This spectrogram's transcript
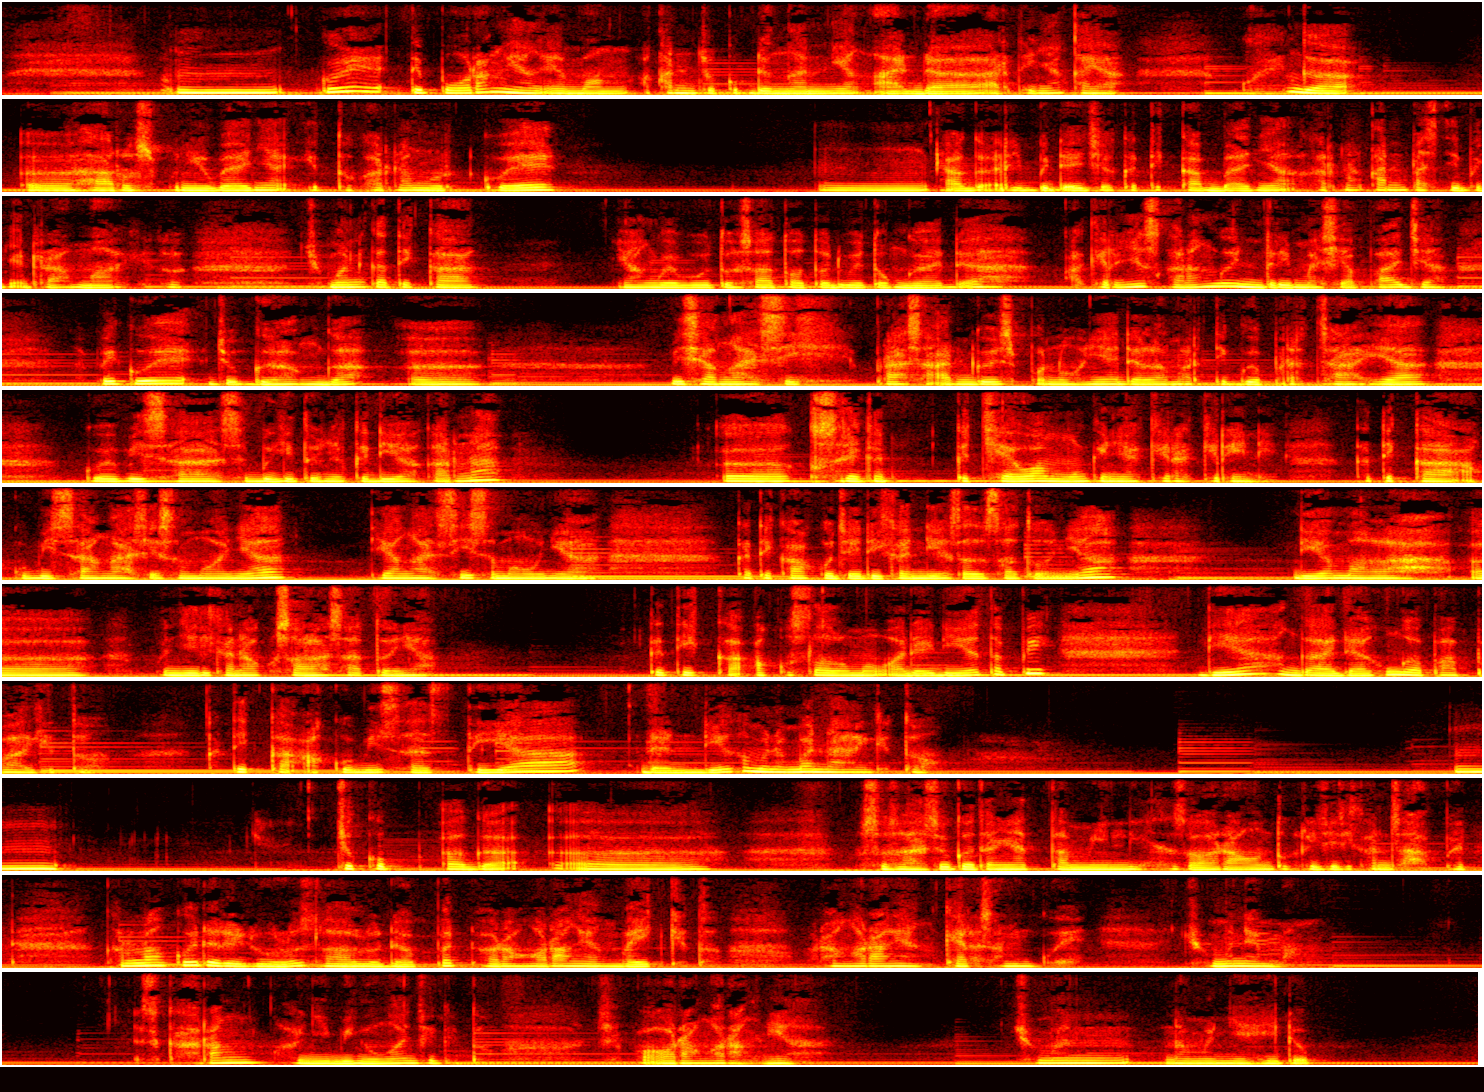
Hmm, gue tipe orang yang emang akan cukup dengan yang ada artinya kayak gue nggak uh, harus punya banyak gitu. Karena menurut gue hmm, agak ribet aja ketika banyak karena kan pasti banyak drama gitu. Cuman ketika yang gue butuh satu atau dua itu nggak ada akhirnya sekarang gue nerima siapa aja. Tapi gue juga nggak uh, bisa ngasih perasaan gue sepenuhnya dalam arti gue percaya gue bisa sebegitunya ke dia. Karena uh, keseringan kecewa mungkin ya kira-kira ini. Ketika aku bisa ngasih semuanya dia ngasih semaunya ketika aku jadikan dia satu-satunya dia malah uh, menjadikan aku salah satunya. Ketika aku selalu mau ada dia tapi dia nggak ada aku nggak apa-apa gitu. Ketika aku bisa setia dan dia ke mana-mana gitu. Hmm, cukup agak uh, susah juga ternyata milih seseorang untuk dijadikan sahabat. Karena gue dari dulu selalu dapet orang-orang yang baik gitu orang-orang yang care sama gue. Cuman emang sekarang lagi bingung aja gitu siapa orang-orangnya. Cuman namanya hidup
